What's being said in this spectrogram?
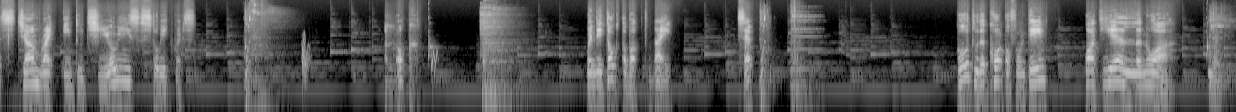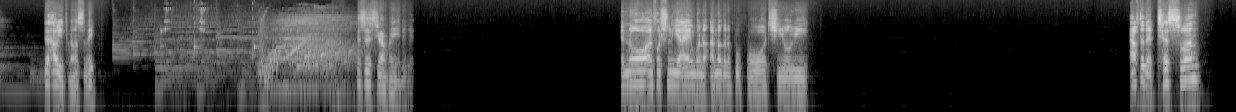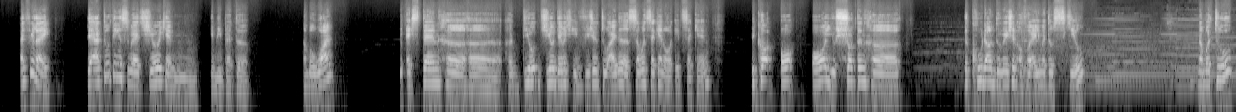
let's jump right into Chiori's story quest. Unlock. When they talk about tonight, except go to the court of Fontaine, Quartier Lenoir. Is that how you pronounce it? Let's just jump right. And no, unfortunately, I am gonna I'm not gonna put for Chiori. After that test run, I feel like there are two things where Chiori can can be better. Number one, you extend her her her geo, geo damage infusion to either a 7 second or 8 second. Because or or you shorten her the cooldown duration of her elemental skill. Number two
